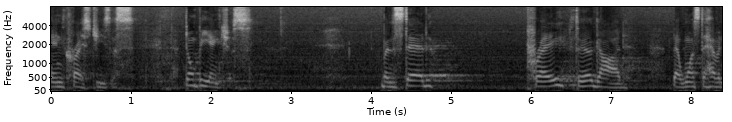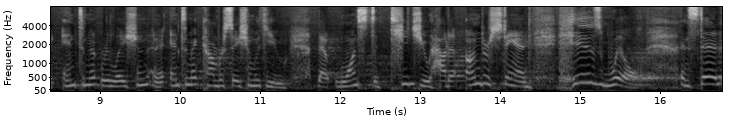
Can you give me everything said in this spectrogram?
in Christ Jesus. Don't be anxious, but instead, pray to God that wants to have an intimate relation and an intimate conversation with you, that wants to teach you how to understand His will. Instead,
